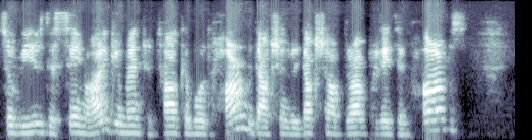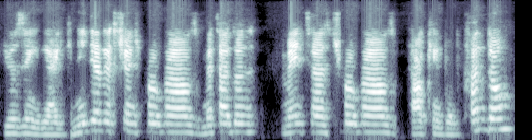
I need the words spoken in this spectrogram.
So, we use the same argument to talk about harm reduction, reduction of drug related harms, using like needle exchange programs, methadone maintenance programs, talking about condom.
